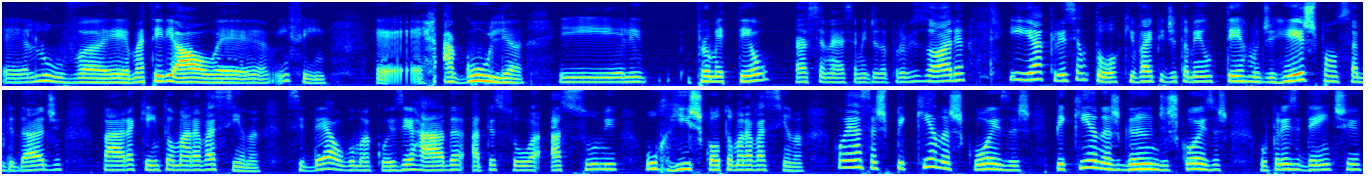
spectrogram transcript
é luva, é material, é, enfim, é, agulha. E ele prometeu assinar essa medida provisória e acrescentou que vai pedir também um termo de responsabilidade para quem tomar a vacina. Se der alguma coisa errada, a pessoa assume o risco ao tomar a vacina. Com essas pequenas coisas, pequenas grandes coisas, o presidente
